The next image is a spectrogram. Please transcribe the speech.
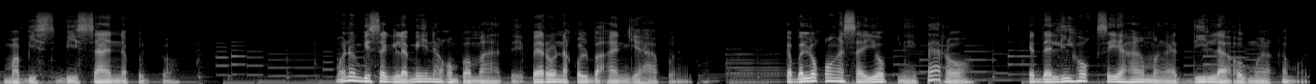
mabisbisan na pud ko. Manong bisag lami na akong pamati pero nakulbaan gihapon ko. Kabalo ko nga sayop ni pero kadalihok siyahang mga dila og mga kamot.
